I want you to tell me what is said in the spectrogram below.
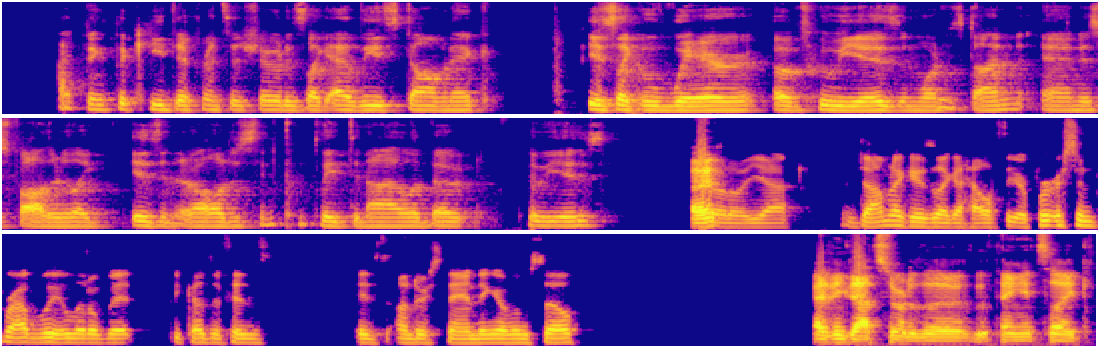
I think the key difference it showed is like at least Dominic is like aware of who he is and what he's done, and his father like isn't at all, just in complete denial about who he is. I, totally, yeah. Dominic is like a healthier person, probably a little bit because of his his understanding of himself. I think that's sort of the the thing. It's like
